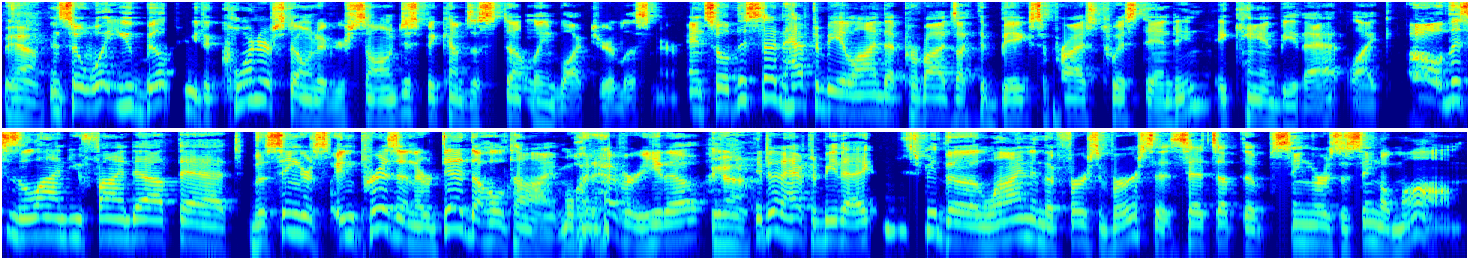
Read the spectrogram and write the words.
Yeah. And so what you built to be the cornerstone of your song just becomes a stumbling block to your listener. And so this doesn't have to be a line that provides like the big surprise twist ending. It can be that, like, oh, this is a line you find out that the singer's in prison or dead the whole time, whatever, you know? Yeah. It doesn't have to be that. It can just be the line in the first verse that sets up the singer as a single mom.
